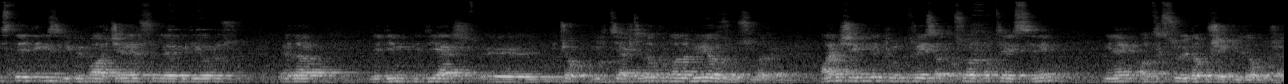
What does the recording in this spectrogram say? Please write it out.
istediğimiz gibi bahçelere su verebiliyoruz ya da dediğim gibi diğer e, birçok ihtiyaçta da kullanabiliyoruz bu suları. Aynı şekilde Turgut Reis Arıtma Tesisi'nin yine atık suyu da bu şekilde olacak.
